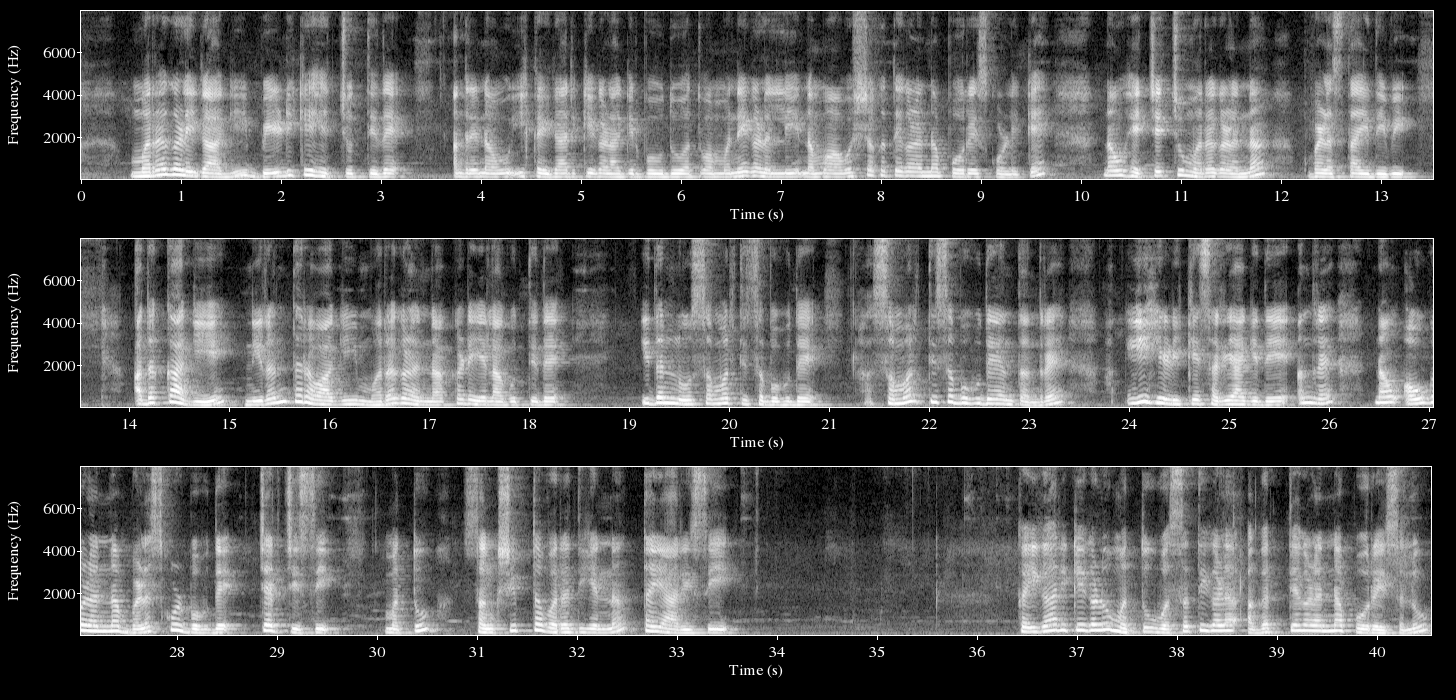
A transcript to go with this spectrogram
ಮರಗಳಿಗಾಗಿ ಬೇಡಿಕೆ ಹೆಚ್ಚುತ್ತಿದೆ. ಅಂದರೆ ನಾವು ಈ ಕೈಗಾರಿಕೆಗಳಾಗಿರ್ಬೋದು ಅಥವಾ ಮನೆಗಳಲ್ಲಿ ನಮ್ಮ ಅವಶ್ಯಕತೆಗಳನ್ನು ಪೂರೈಸ್ಕೊಳ್ಳಿಕ್ಕೆ ನಾವು ಹೆಚ್ಚೆಚ್ಚು ಮರಗಳನ್ನು ಬಳಸ್ತಾ ಇದ್ದೀವಿ. ಅದಕ್ಕಾಗಿಯೇ ನಿರಂತರವಾಗಿ ಮರಗಳನ್ನು ಕಡೆಯಲಾಗುತ್ತಿದೆ. ಇದನ್ನು ಸಮರ್ಥಿಸಬಹುದೇ? ಸಮರ್ಥಿಸಬಹುದೇ ಅಂತಂದರೆ, ಈ ಹೇಳಿಕೆ ಸರಿಯಾಗಿದೆ ಅಂದರೆ ನಾವು ಅವುಗಳನ್ನು ಬಳಸ್ಕೊಳ್ಬಹುದೇ? ಚರ್ಚಿಸಿ. ಮತ್ತು ಸಂಕ್ಷಿಪ್ತ ವರದಿಯನ್ನು ತಯಾರಿಸಿ. ಕೈಗಾರಿಕೆಗಳು ಮತ್ತು ವಸತಿಗಳ ಅಗತ್ಯಗಳನ್ನು ಪೂರೈಸಲು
